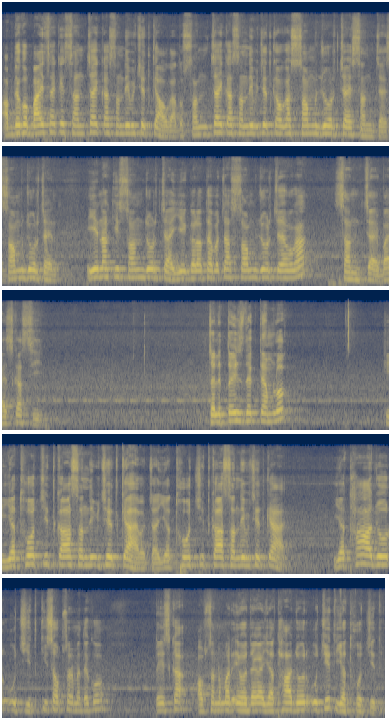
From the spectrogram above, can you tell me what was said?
अब देखो, बाईस है कि संचय का संधि विच्छेद क्या होगा? तो संचय का संधि विच्छेद क्या होगा? समजोर चय, संचय, समजोर चय ये ना कि समजोर चय, ये गलत है बच्चा, समजोर चय होगा, संचय, बाईस का सी चलिए, तेईस देखते हैं हम लोग कि यथोचित का संधि विच्छेद क्या है बच्चा? यथोचित का संधि विच्छेद क्या है? यथा ज़ोर उचित, किस ऑप्शन में? देखो तो इसका ऑप्शन नंबर ए हो जाएगा यथा, ज़ोर, उचित, यथोचित।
